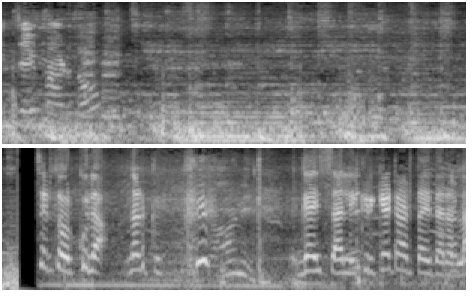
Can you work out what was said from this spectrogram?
ಎಂಜಾಯ್ ಮಾಡಿದ್ವು ಕುಲ ನಡ್ಕ. ಗೈಸ್ ಅಲ್ಲಿ ಕ್ರಿಕೆಟ್ ಆಡ್ತಾ ಇದಾರಲ್ಲ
